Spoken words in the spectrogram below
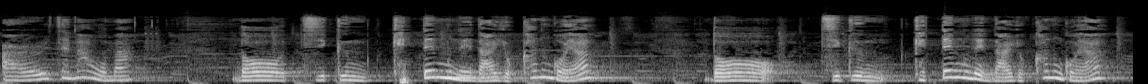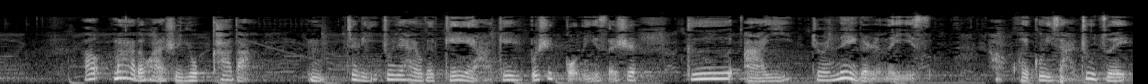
而在骂我吗？너지금걔때문에날욕하는거야너지금걔때문에날욕하는거야好，骂的话是욕하 다。 嗯，这里中间还有个 gay 啊，gay 不是狗的意思，是哥阿姨，就是那个人的意思。好，回顾一下，住嘴，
